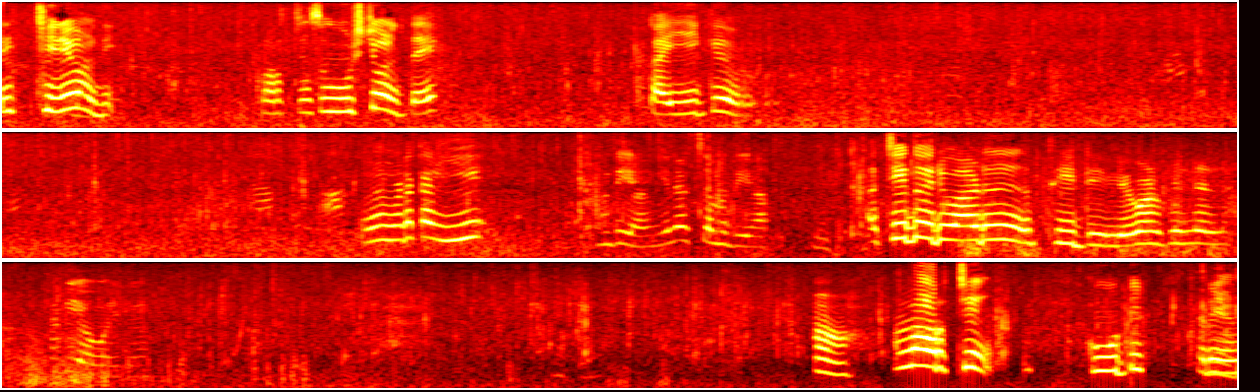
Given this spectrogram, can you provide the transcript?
ഇച്ചിരി മതി. കുറച്ച് സൂക്ഷിച്ചു കൊളുത്തേ. കൈ കയറും. നമ്മുടെ കൈ. മതിയാ? ഇങ്ങനെ വെച്ചാൽ മതിയാ? അച്ഛ ഇത് ഒരുപാട് തീറ്റില്ലേ കുഴപ്പമില്ലല്ലോ. ആ നമ്മൾ കുറച്ച് കൂട്ടി എറിയാൻ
